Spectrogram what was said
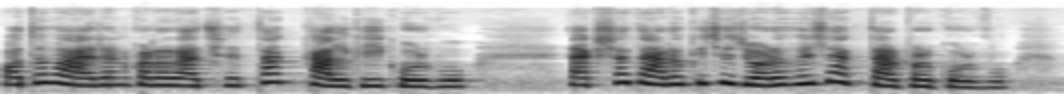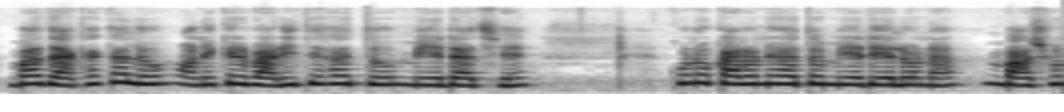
অথবা আয়রন করার আছে, তা কালকেই করব। একসাথে আরও কিছু জড়ো হয়ে যাক, তারপর করব। বা দেখা গেল অনেকের বাড়িতে হয়তো মেড আছে। কোনো কারণে হয়তো মেড এলো না, বাসন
